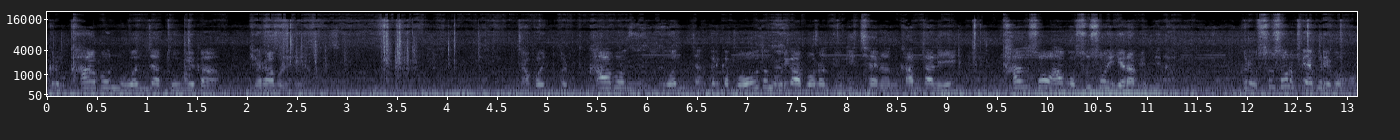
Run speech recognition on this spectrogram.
그럼 카본 원자 두 개가 결합을 해요. 자, 보- 카본 원자 그러니까 모든 우리가 보는 유기체는 간단히 탄소하고 수소의 결합입니다. 그리고 수소는 빼버리고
